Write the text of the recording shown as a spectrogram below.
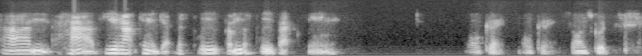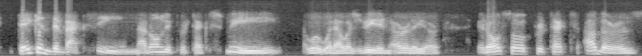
um, have. You're not going to get the flu from the flu vaccine. Okay, okay, sounds good. Taking the vaccine not only protects me, what I was reading earlier, it also protects others,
